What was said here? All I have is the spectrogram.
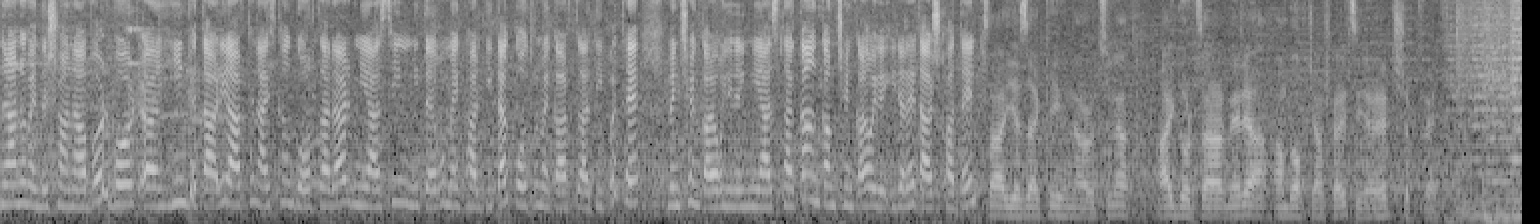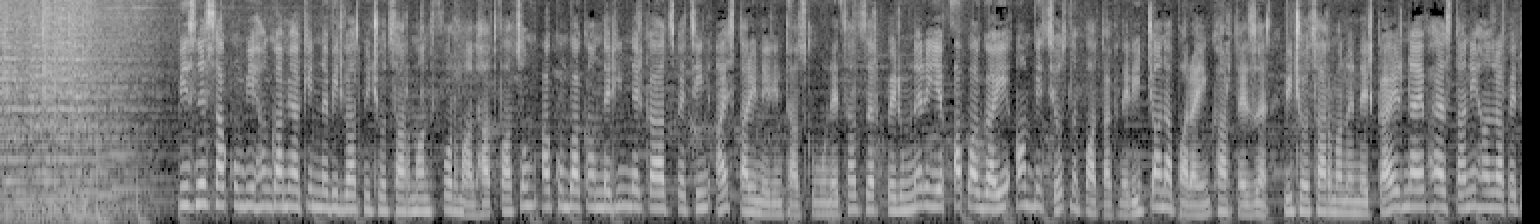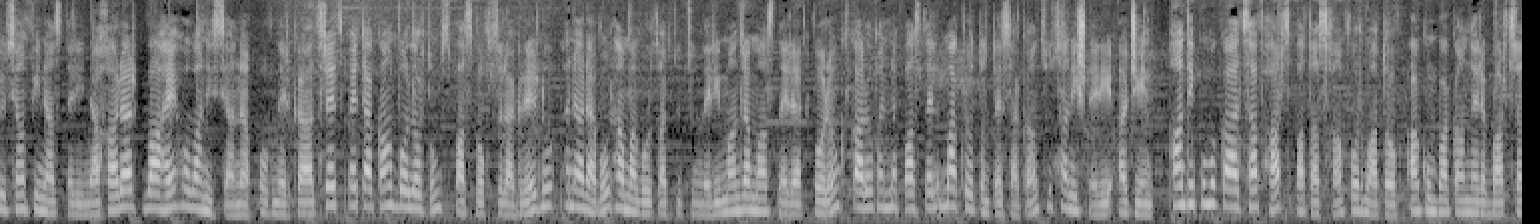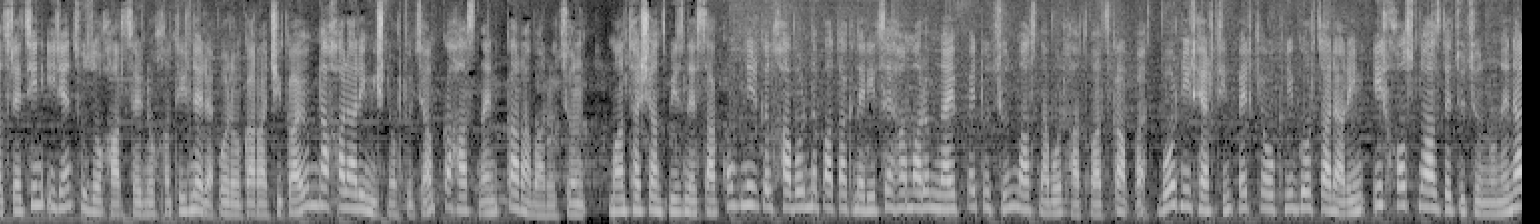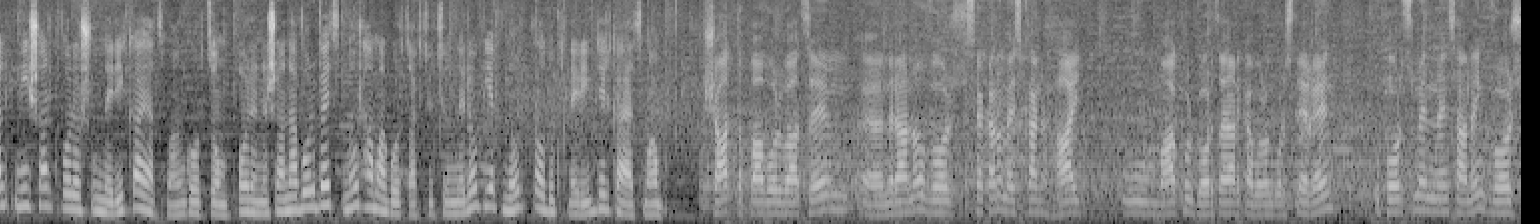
նրանով է նշանավոր, որ 5 տարի արդեն այսքան գործարար միասին մի տեղում եք հարկի տակ կոտրում եք արծրատիպը, թե մենք չենք կարող լինել միասնական կամ չենք կարող իրար հետ աշխատել։ Սա եզակի հնարավորություն է հայ գործարարները ամբողջ աշխարհից իրար հետ շփվել։ Բիզնես ակումբի հնգամյակին նվիրված միջոցառման ֆորմալ հատվածում ակումբականներին ներկայացվեցին այս տարիների ընթացքում ունեցած ձեռքբերումները եւ ապագայի ամբիցիոզ նպատակների ճանապարհային քարտեզը։ Միջոցառմանը ներկա էր նաեւ Հայաստանի Հանրապետության ֆինանսների նախարար Վահե Հովանիսյանը, ով ներկայացրեց պետական ոլորտում սպասվող ծրագրերն ու հնարավոր համագործակցությունների մանրամասները, որոնք կարող են նպաստել մակրոտնտեսական ցուցանիշների աճին։ Հանդիպումը կայացավ հարց-պատասխան ֆորմատով։ Ակումբականները բարձրացրեցին իրենց ուզող հարցերն ու խնդիրները, որոնք առաջիկայում նախարարի միջնորդությամբ կհասնեն կառավարություն։ Մանթաշյանց բիզնես ակումբն իր գլխավոր նպատակներից է համարում նաև պետություն մասնավոր հատված կապը, որն իր հերթին պետք է օգնի գործարարին իր խոսքն ու ազդեցությունն ունենալ մի շարք որոշումների կայացման գործում։ Օրը նշանավորվեց նոր համագործակցություններով եւ նոր ապրանքների ներկայացմամբ։ Շատ տպավորված եմ նրանով, որ իսկականում այսքան հայ ու մաքուր գործարար կա, որոնք որ ստեղ են ու փորձում են նենց անենք, որ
